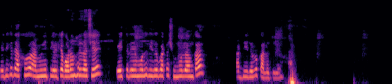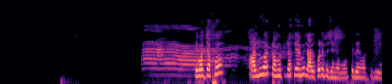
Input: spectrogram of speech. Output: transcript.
এদিকে দেখো, আমি তেলটা গরম হয়ে গেছে, এই তেলের মধ্যে দিয়ে দেবো একটা শুকনো লঙ্কা, আর দিয়ে দেবো কালো জিরে। এবার দেখো, আলু আর টমেটোটাকে আমি লাল করে ভেজে নেব তেলের মধ্যে দিয়ে।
